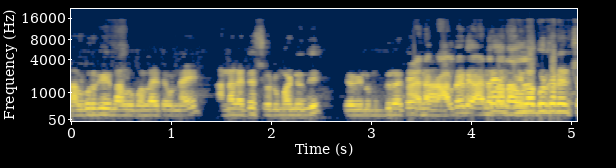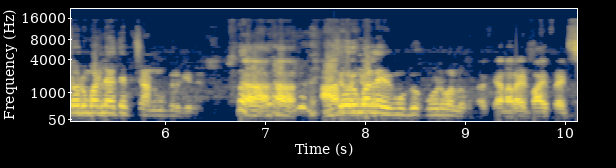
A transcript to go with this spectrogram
నలుగురికి నాలుగు బండ్లు అయితే ఉన్నాయి. అన్నకైతే షోరూమ్ బండి ఉంది. వీళ్ళు ముగ్గురు అయితే ఆల్రెడీ వీళ్ళకి కూడా నేను షోరూమ్ బండ్లు అయితే ఇచ్చాను ముగ్గురికి. షోరూమ్ బండ్లే మూడు బండ్లు. ఓకేనా రైట్ బాయ్ ఫ్రెండ్స్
